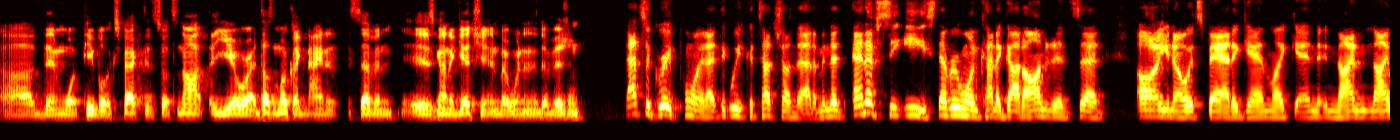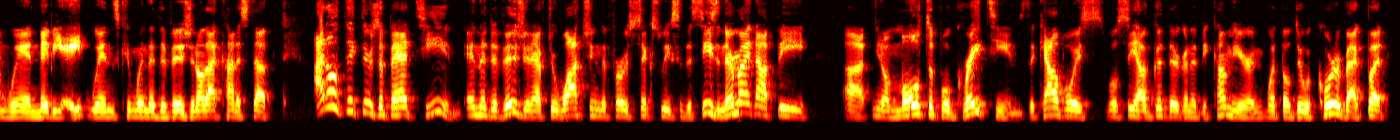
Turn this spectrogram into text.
uh, than what people expected. So it's not a year where it doesn't look like nine and seven is going to get you in by winning the division. That's a great point. I think we could touch on that. I mean, the NFC East, everyone kind of got on it and said, "Oh, you know, it's bad again." Like, and, and nine nine win, maybe eight wins can win the division, all that kind of stuff. I don't think there's a bad team in the division after watching the first six weeks of the season. There might not be, uh, you know, multiple great teams. The Cowboys, we'll see how good they're going to become here and what they'll do with quarterback. But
